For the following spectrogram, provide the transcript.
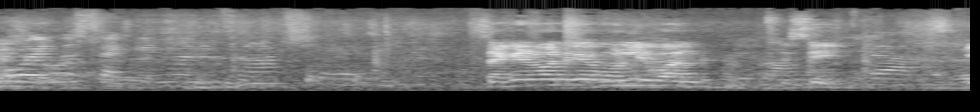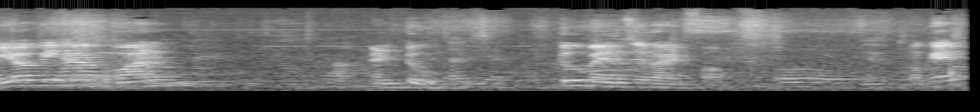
Oh, and the second one is not shared. Second one we have only one. You see, here we have one and two. Two benzenoid form. Okay.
